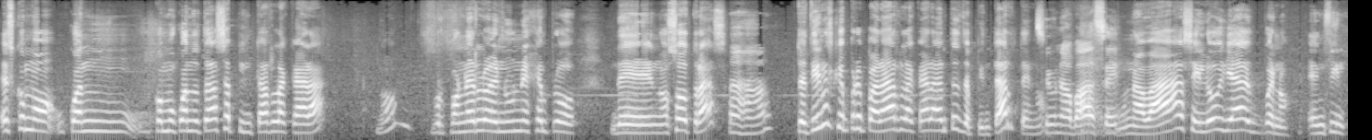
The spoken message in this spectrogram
es como cuando, como cuando te vas a pintar la cara, ¿no? Por ponerlo en un ejemplo de nosotras, Ajá. Te tienes que preparar la cara antes de pintarte, ¿no? Sí, una base. una base y luego ya, bueno, en fin,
